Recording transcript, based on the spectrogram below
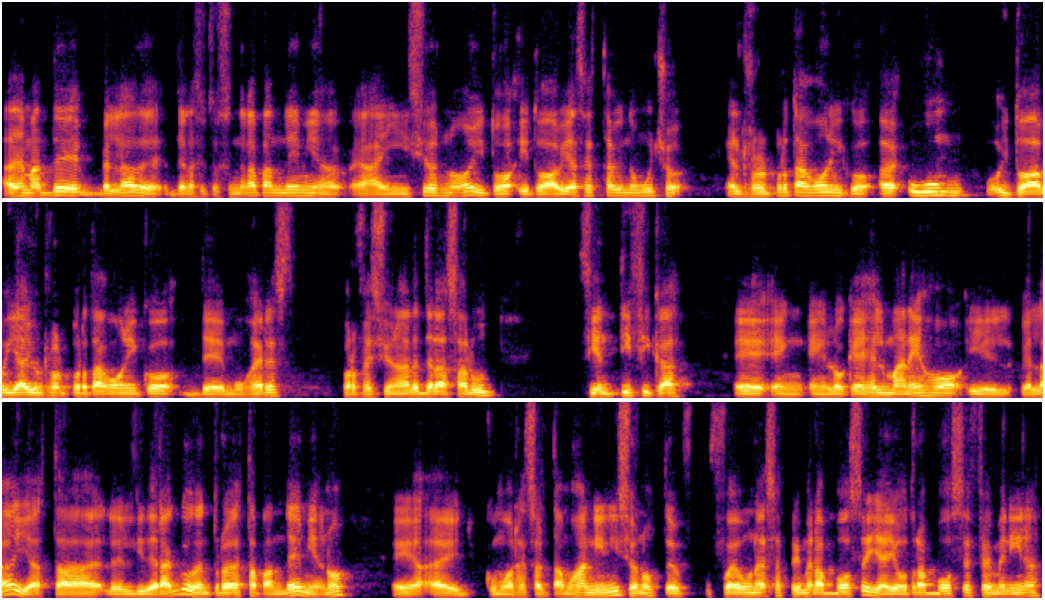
además de, ¿verdad? De, la situación de la pandemia, a inicios no, y, y todavía se está viendo mucho el rol protagónico, hubo un, y todavía hay un rol protagónico de mujeres profesionales de la salud, científicas, eh, en, en, lo que es el manejo y, ¿verdad? y hasta el liderazgo dentro de esta pandemia, ¿no? Eh, eh, como resaltamos al inicio, ¿no? Usted fue una de esas primeras voces y hay otras voces femeninas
